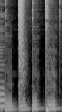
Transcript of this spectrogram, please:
Thank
